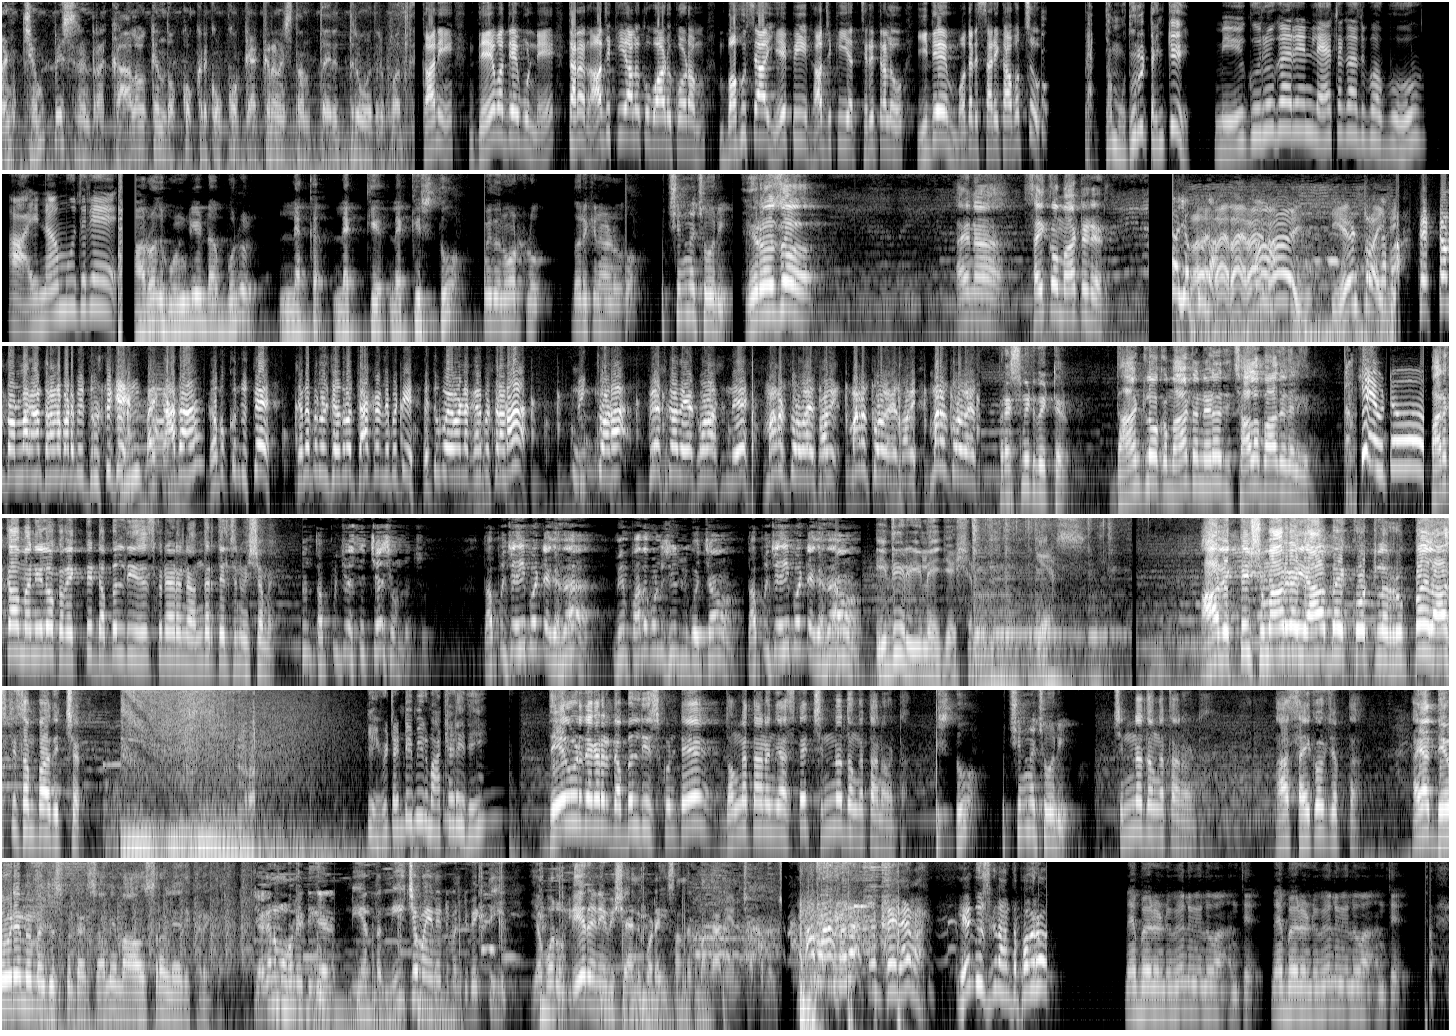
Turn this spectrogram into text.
అని చంపేసిరండి రా కాలువ కింద ఒక్కొక్కడికి ఒక్కొక్క ఎకరం ఇస్తాను. దరిద్రం వదిలిపోద్ది కానీ దేవదేవుణ్ణే తన రాజకీయాలకు వాడుకోవడం బహుశా ఏపీ రాజకీయ చరిత్రలో ఇదే మొదటిసారి కావచ్చు. పెద్ద ముదురు టెంకి. మీ గురుగారేం లేత కాదు బాబు. ఆయన ముదిరే. ఆ రోజు హుండీ డబ్బులు లెక్క లెక్కి లెక్కిస్తూ ఐదు నోట్లు దొరికినాడు. చిన్న చోరీ. ఈరోజు ఆయన సైకో మాట్లాడాడు. పెట్టల దొరలాగా తనబడి మీ దృష్టికి. మరి కాదా? గబుక్కుని చూస్తే చిన్నపిల్లల చేతిలో చాకరీలు పెట్టి ఎత్తుకుపోయే వాళ్ళ కనిపిస్తాడా పిచ్చోడా ఫేస్ కదా చూడాల్సిందే మనసు చూడవే స్వామి మనసు చూడవే స్వామి మనసు చూడవే ప్రెస్ మీట్ పెట్టాడు దాంట్లో ఒక మాట అన్నాడు అది చాలా బాధ కలిగింది. ఏమిటో? పరకా మనీలో ఒక వ్యక్తి డబ్బులు తీసేసుకున్నాడని అందరు తెలిసిన విషయమే. తప్పు చేస్తే చేసి ఉండొచ్చు. తప్పు చేయబట్టే కదా మేము పదకొండు సీట్లకు వచ్చాం. తప్పు చేయబట్టే కదా. ఇది రియలైజేషన్ ఆ వ్యక్తి సుమారుగా యాభై కోట్ల రూపాయల ఆస్తి సంపాదించాడు. ఏమిటండి మీరు మాట్లాడేది? దేవుడి దగ్గర డబ్బులు తీసుకుంటే దొంగతనం చేస్తే చిన్న దొంగతనం అంట. ఇస్తూ చిన్న చోరీ. చిన్న దొంగతనం అంట. ఆ సైకోకి చెప్తా. అయ్యా దేవుడే మిమ్మల్ని చూసుకుంటాడు స్వామి మా అవసరం లేదు ఇక్కడ ఇంకా జగన్మోహన్ రెడ్డి గారు నీ అంత నీచమైనటువంటి వ్యక్తి ఎవరు లేరనే విషయాన్ని కూడా ఈ సందర్భంగా నేను చెప్పదలుచు ఏం చూసుకున్నా అంత పొగరు? డెబ్బై రెండు వేలు విలువ అంతే డెబ్బై రెండు వేలు విలువ అంతే.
